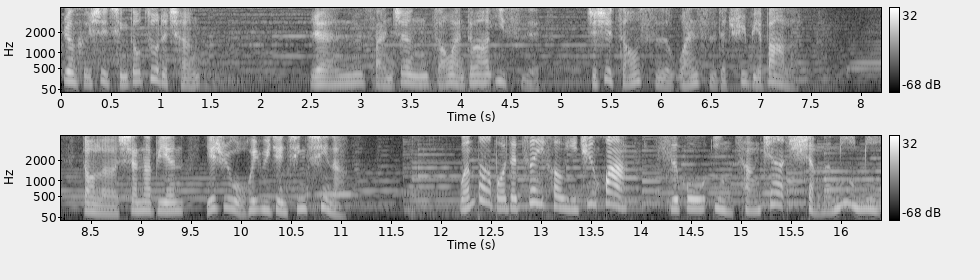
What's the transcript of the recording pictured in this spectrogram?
任何事情都做得成。人反正早晚都要一死，只是早死晚死的区别罢了。到了山那边，也许我会遇见亲戚呢。”文保博的最后一句话，似乎隐藏着什么秘密。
